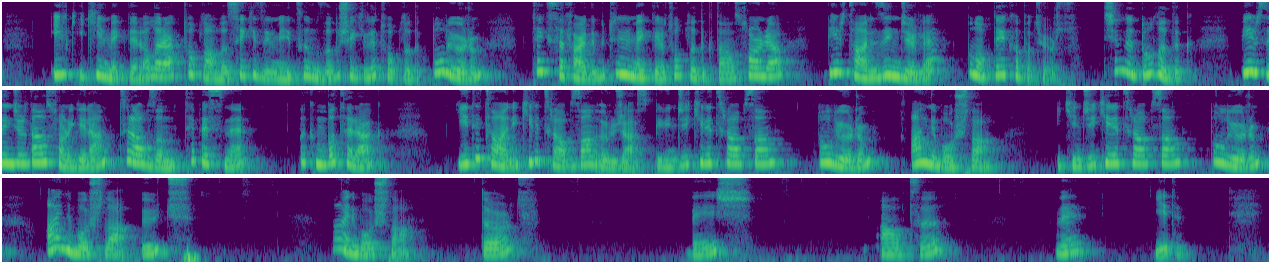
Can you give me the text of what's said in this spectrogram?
ilk iki ilmekleri alarak toplamda 8 ilmeği tığımızda bu şekilde topladık. Doluyorum. Tek seferde bütün ilmekleri topladıktan sonra bir tane zincirle bu noktayı kapatıyoruz. Şimdi doladık. Bir zincirden sonra gelen trabzanın tepesine bakın batarak 7 tane ikili trabzan öreceğiz. Birinci ikili trabzan doluyorum. Aynı boşluğa ikinci ikili trabzan doluyorum. Aynı boşluğa 3 aynı boşluğa 4 5 6 ve 7.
